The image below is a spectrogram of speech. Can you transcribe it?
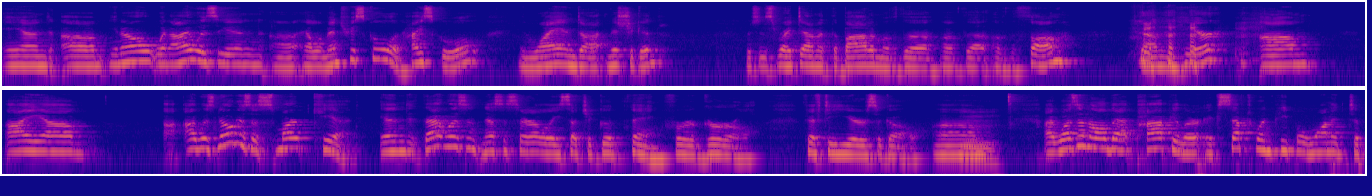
And, um, you know, when I was in uh, elementary school and high school in Wyandotte, Michigan, which is right down at the bottom of the, of the, of the thumb down here, um, I, uh, I was known as a smart kid, and that wasn't necessarily such a good thing for a girl 50 years ago. Um, mm. I wasn't all that popular except when people wanted to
